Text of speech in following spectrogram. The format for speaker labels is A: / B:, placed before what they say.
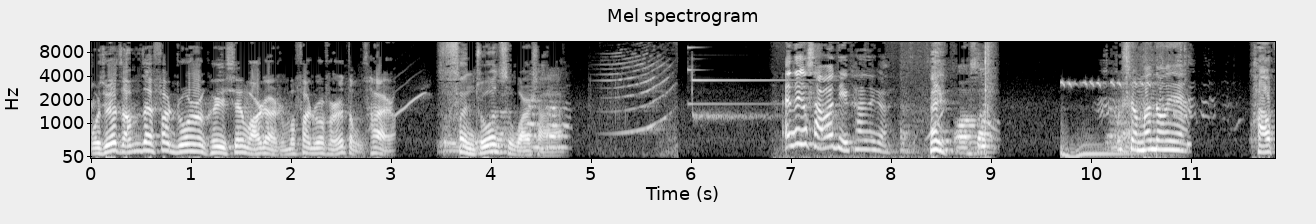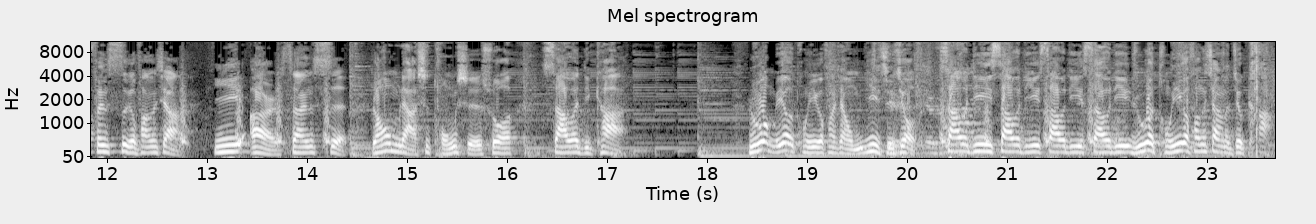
A: 我觉得咱们在饭桌上可以先玩点什么饭桌，反正等菜。
B: 饭桌子玩啥呀？
C: 哎，那个萨瓦迪，卡那个。
B: 哎，哦
D: 什么东西？
B: 它分四个方向，一二三四，然后我们俩是同时说萨瓦迪卡。如果没有同一个方向，我们一直就萨瓦迪萨瓦迪萨瓦迪萨瓦迪。如果同一个方向了，就卡。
